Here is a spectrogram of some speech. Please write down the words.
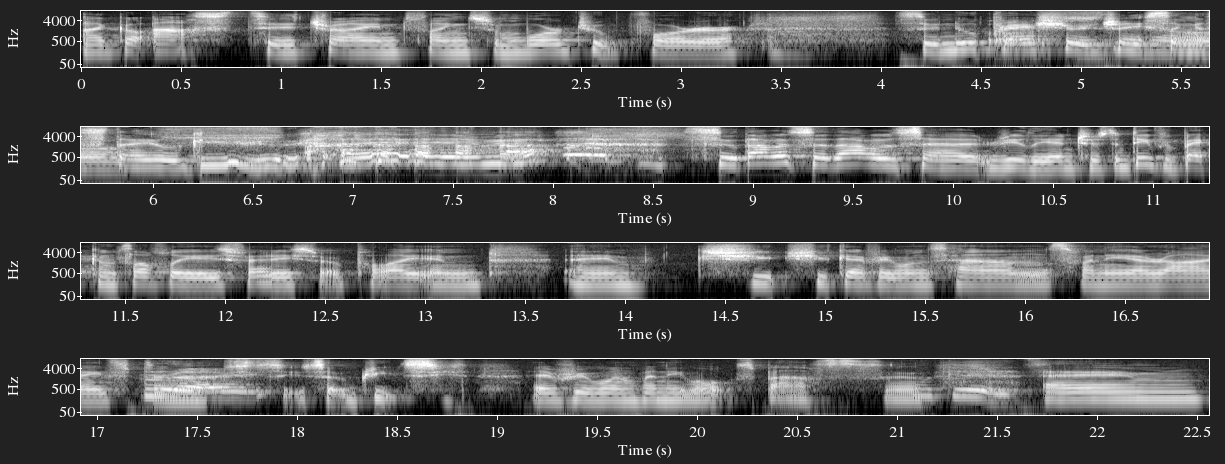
I got asked to try and find some wardrobe for her. Oh. So no pressure dressing no. a style guru. um, so that was that was uh, really interesting. David Beckham's lovely. He's very sort of polite and um, shook, shook everyone's hands when he arrived and right. sort of greets everyone when he walks past. So, oh, um,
